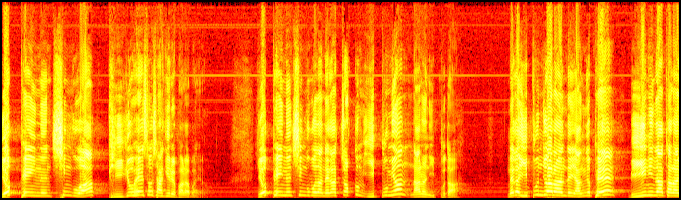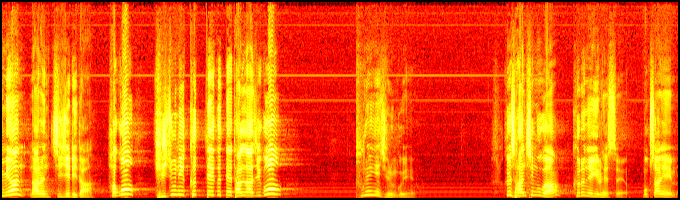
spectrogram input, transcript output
옆에 있는 친구와 비교해서 자기를 바라봐요. 옆에 있는 친구보다 내가 조금 이쁘면 나는 이쁘다. 내가 이쁜 줄 알았는데 양옆에 미인이 나타나면 나는 지질이다. 하고 기준이 그때그때 달라지고 불행해지는 거예요. 그래서 한 친구가 그런 얘기를 했어요. 목사님,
